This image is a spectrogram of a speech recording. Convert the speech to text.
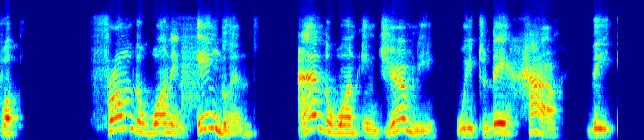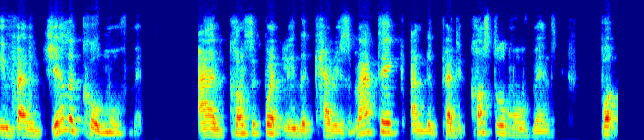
But from the one in England and the one in Germany, we today have the evangelical movement and consequently the charismatic and the Pentecostal movement. But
